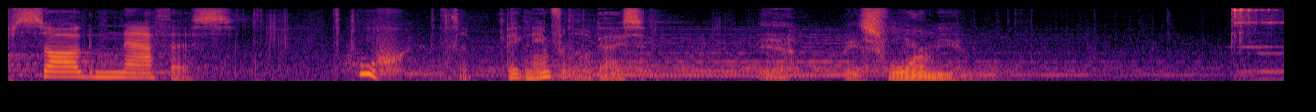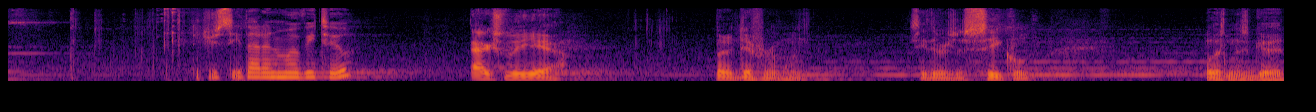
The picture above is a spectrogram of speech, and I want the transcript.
Compsognathus. Whew, that's a big name for little guys. Yeah, they'd swarm you. Did you see that in a movie too? Actually, yeah. But a different one. See, there's a sequel. Wasn't as good.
